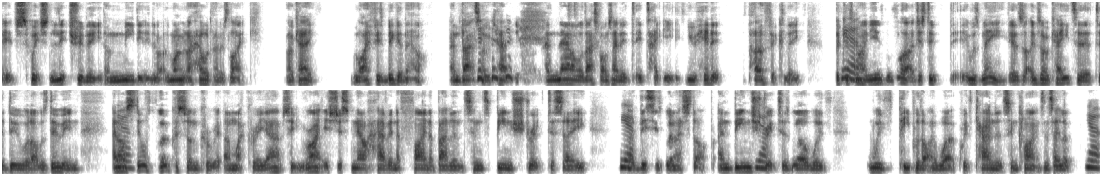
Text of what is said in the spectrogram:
it switched literally immediately. Like, the moment I held her, it's like, okay, life is bigger now. And that's okay. and now that's what I'm saying. It, it, it you hit it perfectly because Yeah. nine years before that, I just did. It was me. It was it was okay to to do what I was doing, and I was still focused on career on my career. You're absolutely right. It's just now having a finer balance and being strict to say, yeah no, this is when I stop, and being Yeah. strict as well with with people that I work with, candidates and clients, and say, look, Yeah.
